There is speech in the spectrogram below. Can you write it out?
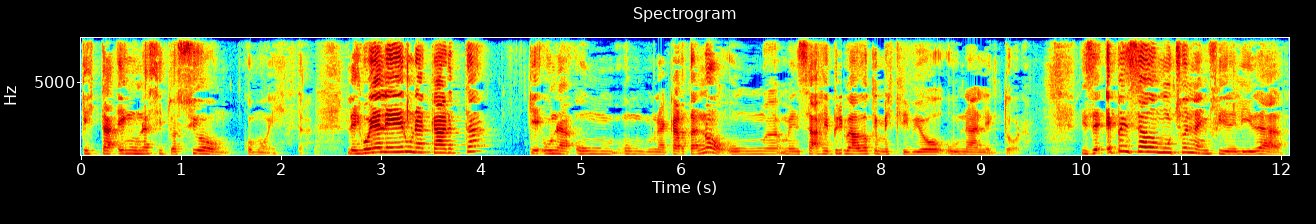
que está en una situación como esta? Les voy a leer una carta, que una, una carta no, un mensaje privado que me escribió una lectora. Dice, he pensado mucho en la infidelidad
